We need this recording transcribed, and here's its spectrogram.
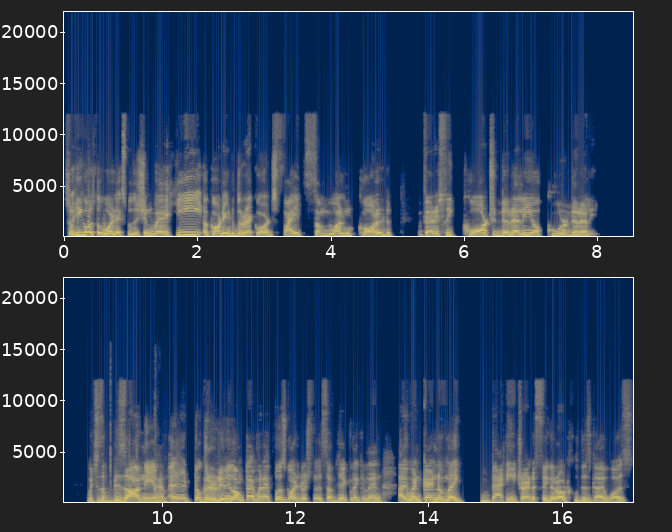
so he goes to the World Exposition where he, according to the records, fights someone called variously Court Dereli or Cour Dereli, which is a bizarre name. Okay. And it took a really long time when I first got interested in the subject. Like, and then I went kind of like batty trying to figure out who this guy was.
